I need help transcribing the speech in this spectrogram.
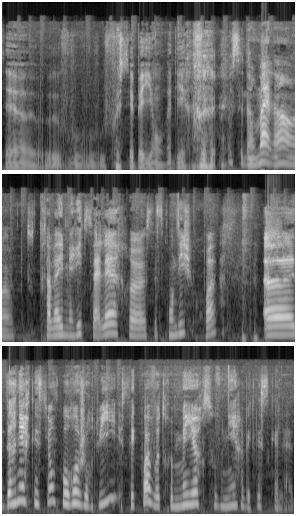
c'est euh, vous, vous- payant, on va dire. Oh, C'est normal, hein, tout travail mérite salaire, euh, c'est ce qu'on dit, je crois. Euh, dernière question pour aujourd'hui, c'est quoi votre meilleur souvenir avec l'escalade?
